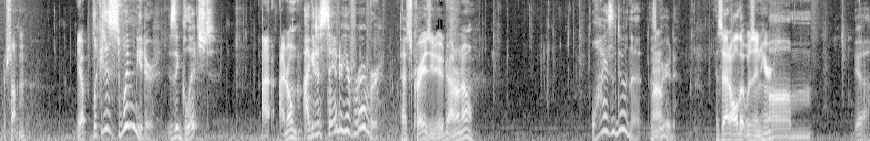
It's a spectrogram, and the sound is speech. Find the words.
there's something. Yep. look at his swim meter. Is it glitched? I, I don't. I could just stand here forever. That's crazy, dude. I don't know. Why is it doing that? That's weird. Is that all that was in here? Um, yeah.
